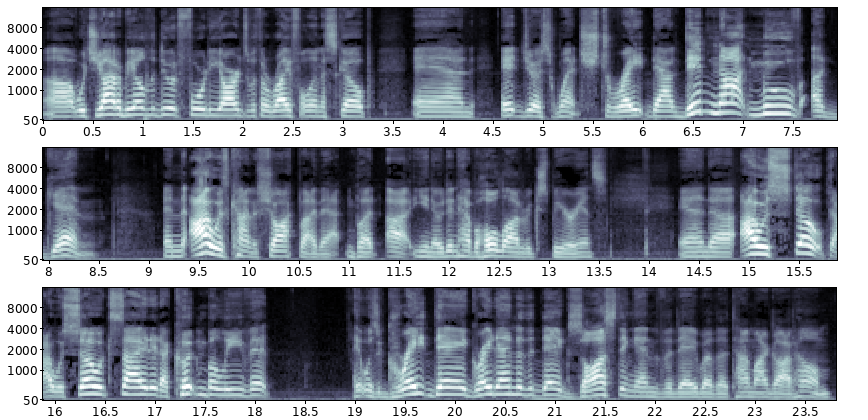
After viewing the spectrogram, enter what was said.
uh, which you ought to be able to do at 40 yards with a rifle and a scope. And it just went straight down, did not move again. And I was kind of shocked by that, but, uh, you know, didn't have a whole lot of experience. And uh, I was stoked. I was so excited. I couldn't believe it. It was a great day, great end of the day, exhausting end of the day by the time I got home.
